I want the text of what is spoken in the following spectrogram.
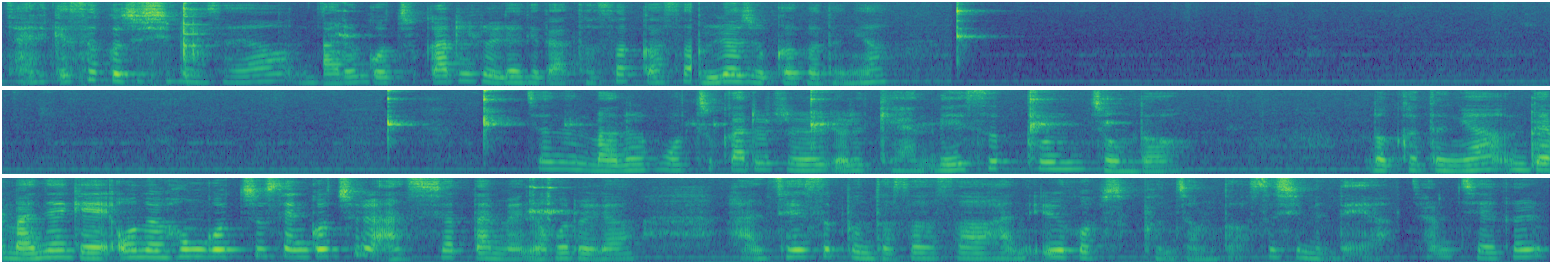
자 이렇게 섞어주시면서요 마른 고춧가루를 여기다 더 섞어서 불려줄 거거든요. 저는 마늘 고춧가루를 이렇게 한 4스푼 정도 넣거든요. 근데 만약에 오늘 홍고추, 생고추를 안 쓰셨다면 이거를요. 한 3스푼 더 써서 한 7스푼 정도 쓰시면 돼요. 참치액을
